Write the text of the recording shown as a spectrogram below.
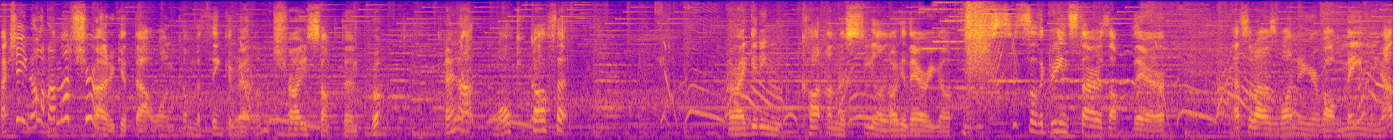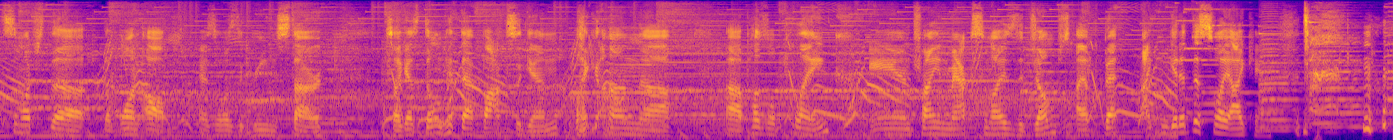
Actually, you know what? I'm not sure how to get that one, come to think of it. Let me try something. Oh, can I not wall kick off that? Or am I getting caught on the ceiling? Okay, there we go. so the green star is up there. That's what I was wondering about mainly. Not so much the, the one up as it was the green star. So I guess don't hit that box again, like on uh, uh, Puzzle Plank, and try and maximize the jumps. I bet I can get it this way, I can.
